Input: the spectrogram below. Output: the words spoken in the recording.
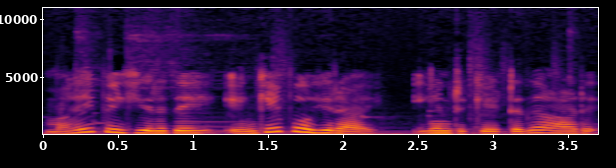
மழை பெய்கிறதே எங்கே போகிறாய்? என்று கேட்டது ஆடு.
